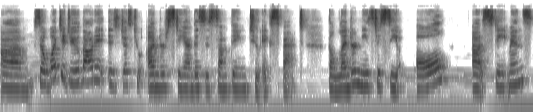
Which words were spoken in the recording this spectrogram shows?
Um, so what to do about it is just to understand this is something to expect. The lender needs to see all uh, statements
